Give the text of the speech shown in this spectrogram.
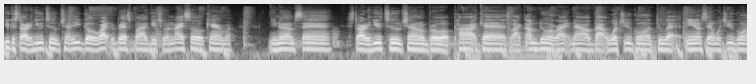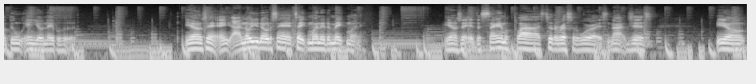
you can start a YouTube channel. You go right to Best Buy, get you a nice old camera. You know what I'm saying? Start a YouTube channel, bro, a podcast like I'm doing right now about what you going through at, you know what I'm saying, what you going through in your neighborhood. You know what I'm saying? And I know you know the saying, take money to make money. You know what I'm saying? The same applies to the rest of the world. It's not just, you know,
